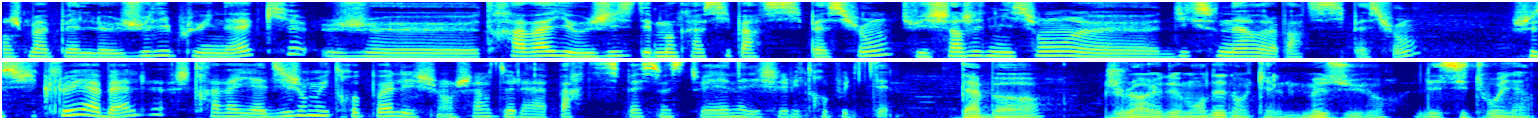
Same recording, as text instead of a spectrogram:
Je m'appelle Julie Plouinec, je travaille au GIS Démocratie Participation, je suis chargée de mission euh, dictionnaire de la participation. Je suis Chloé Abel, je travaille à Dijon Métropole et je suis en charge de la participation citoyenne à l'échelle métropolitaine. D'abord, je leur ai demandé dans quelle mesure les citoyens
